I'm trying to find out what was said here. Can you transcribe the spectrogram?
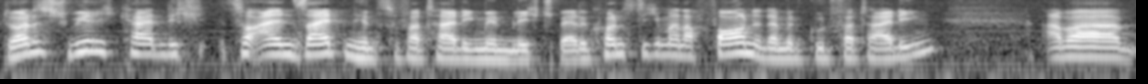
du hattest Schwierigkeiten, dich zu allen Seiten hin zu verteidigen mit dem Lichtschwert. Du konntest dich immer nach vorne damit gut verteidigen. Aber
